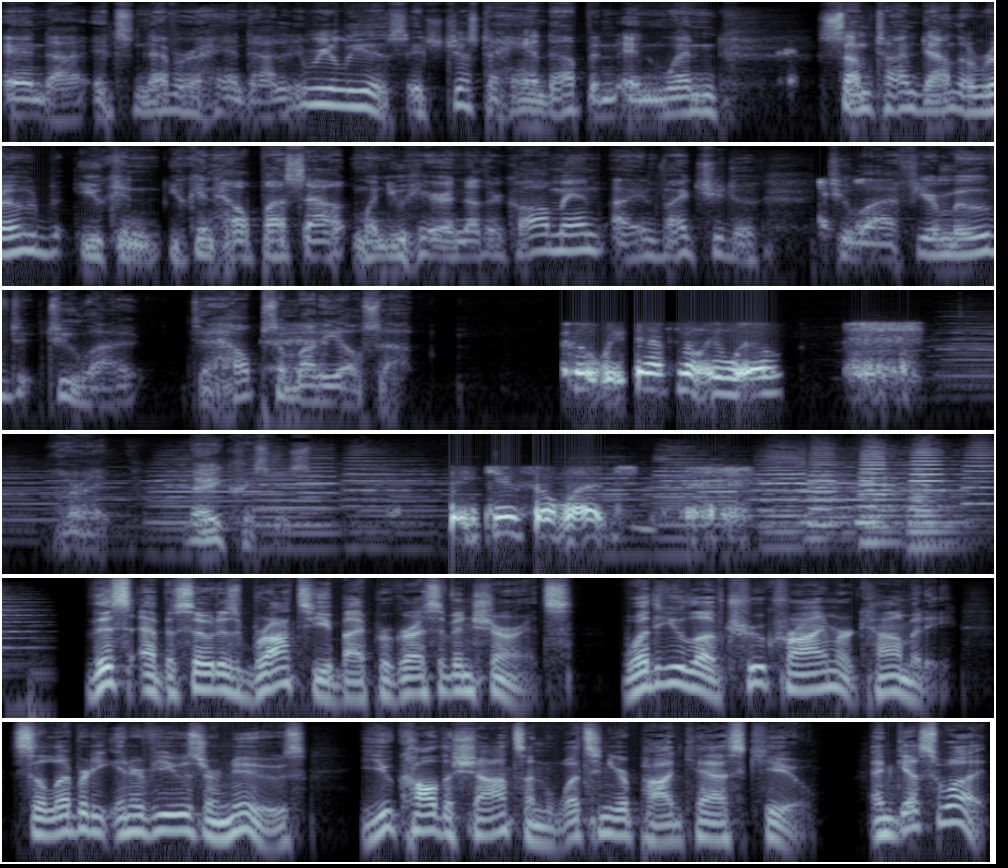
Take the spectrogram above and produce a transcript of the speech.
and uh, it's never a handout. It really is. It's just a hand up, and and when sometime down the road you can you can help us out. When you hear another call, man, I invite you to to uh, if you're moved to uh, to help somebody else out. So we definitely will. All right. Merry Christmas. Thank you so much. This episode is brought to you by Progressive Insurance. Whether you love true crime or comedy, celebrity interviews or news, you call the shots on what's in your podcast queue. And guess what?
